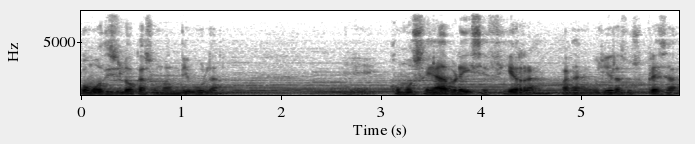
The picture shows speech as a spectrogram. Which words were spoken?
cómo disloca su mandíbula, eh, cómo se abre y se cierra para engullir a sus presas.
